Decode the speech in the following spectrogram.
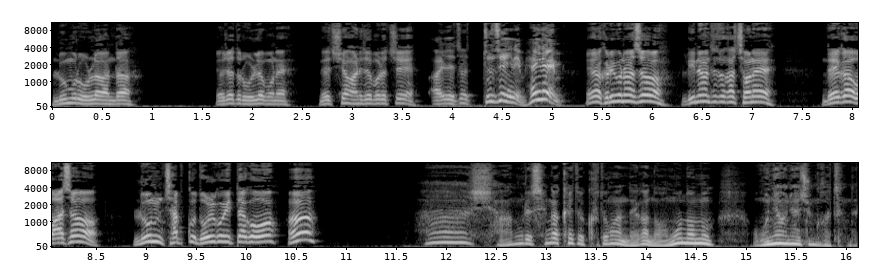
룸으로 올라간다. 여자들 올려보내. 내 취향 안 잊어버렸지? 아, 예, 저, 준수 형님, 형님! 야, 그리고 나서 리나한테도 가 전해. 내가 와서 룸 잡고 놀고 있다고, 어? 아씨, 아무리 생각해도 그동안 내가 너무너무 오냐오냐 준 것 같은데.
